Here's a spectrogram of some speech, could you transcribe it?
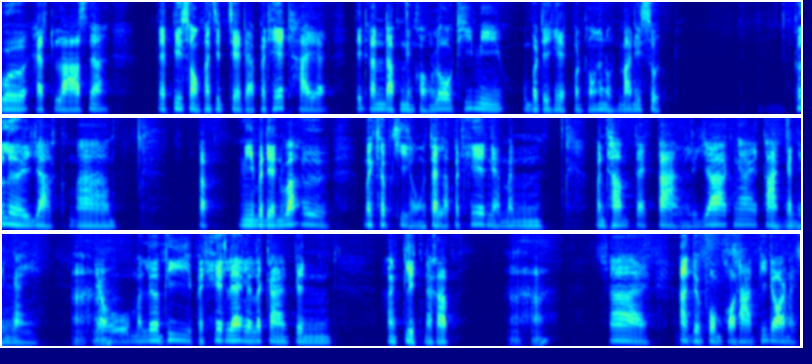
World Atlas นะในปี 2017อะประเทศไทยอะติดอันดับหนึ่งของโลกที่มีอุบัติเหตุบนท้องถนนมากที่สุด ก็เลยอยากมาแบบมีประเด็นว่า เออใบขับขี่ของแต่ละประเทศเนี่ยมันมันทำแตกต่างหรือยากง่ายต่างกันยังไงอ่าฮะเดี๋ยวมาเริ่มที่ประเทศแรกเลยละกันเป็นอังกฤษนะครับอ่าฮะใช่อะเดี๋ยวผมขอถามพี่ดอยหน่อย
